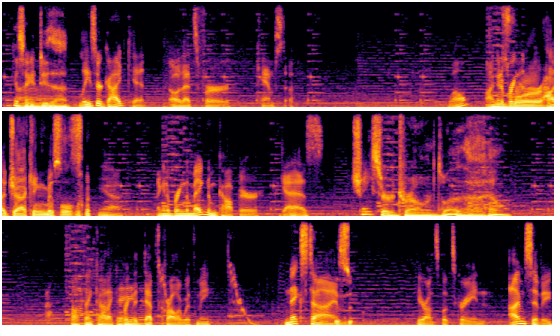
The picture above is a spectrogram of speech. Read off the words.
I guess I could do Uh, that. Laser guide kit. Oh, that's for cam stuff. Well, I'm gonna bring for the, hijacking missiles. yeah. I'm gonna bring the Magnum copter. I guess. Chaser drones. What the hell? Oh, thank God! I can bring the depth crawler with me. Next time This- here on split screen, I'm Civvie.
